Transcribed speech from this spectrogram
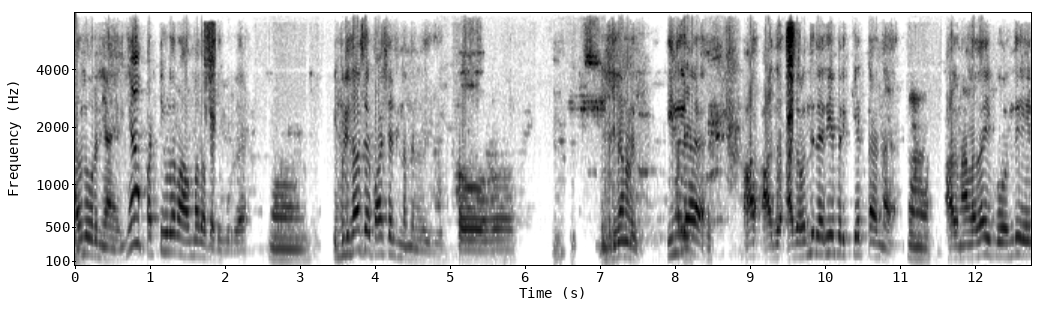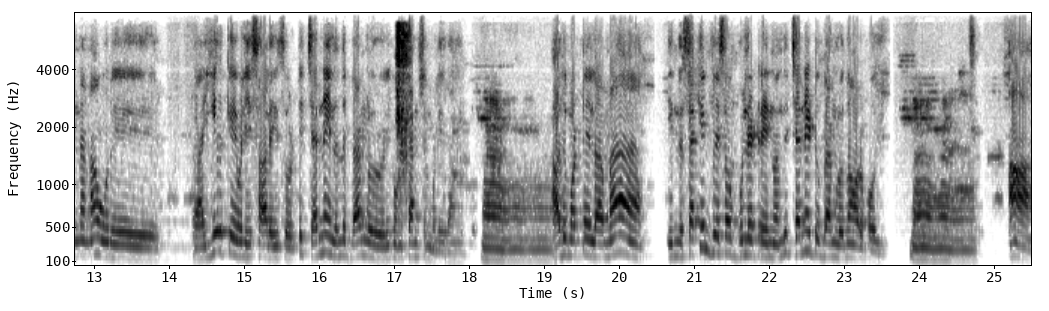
அதுல ஒரு நியாயம். இருக்கு ஏன் பர்டிகுலர் அகமதாபாத் விடுற. இப்படிதான் சார் பார்ஷாலிட்டி நடந்துருக்கு ஓ. இப்படிதான் நடக்குது. இல்ல அது அத வந்து நிறைய பேர் கேட்டாங்க. அதனாலதான் இப்போ வந்து என்னன்னா ஒரு இயற்கை வழி சாலைன்னு சொல்லிட்டு சென்னையில இருந்து பெங்களூர் வரைக்கும் சாங்ஷன் பண்ணிருக்காங்க. ம், அது மட்டும் இல்லாம இந்த second phase of bullet train வந்து சென்னை டு பெங்களூர் தான் வரப்போகுது. ம், ம். ஆ.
